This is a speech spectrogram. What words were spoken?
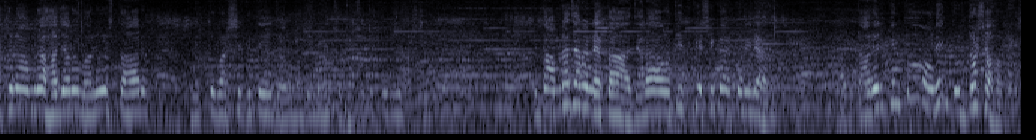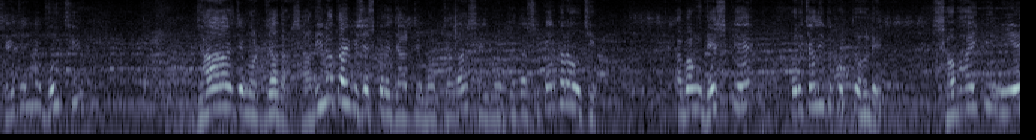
এখনও আমরা হাজারো মানুষ তার মৃত্যুবার্ষিকীতে জন্মদিনে ছোটাছুটি করি আসছি কিন্তু আমরা যারা নেতা, যারা অতীতকে স্বীকার করি না, তাদের কিন্তু অনেক দুর্দশা হবে। সেই জন্য বলছি, যার যে মর্যাদা, স্বাধীনতায় বিশেষ করে যার যে মর্যাদা, সেই মর্যাদা স্বীকার করা উচিত। এবং দেশকে পরিচালিত করতে হলে সবাইকে নিয়ে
